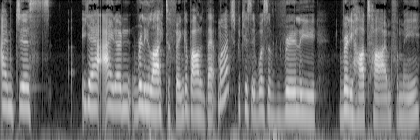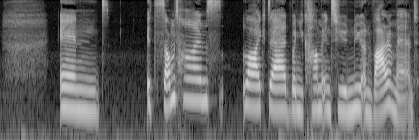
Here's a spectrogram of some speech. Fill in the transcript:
I'm just, yeah, I don't really like to think about it that much because it was a really, really hard time for me. And it's sometimes like that when you come into a new environment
